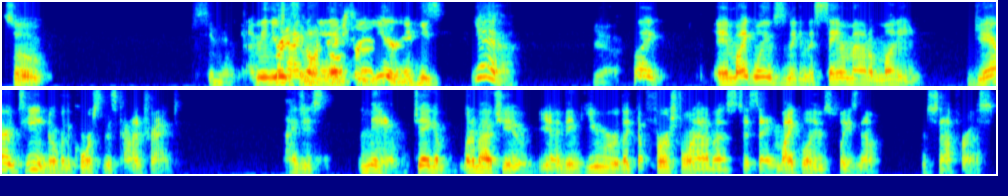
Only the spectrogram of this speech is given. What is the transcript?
So similar. I mean, you're taking on an extra year, and he's yeah, yeah. Like, and Mike Williams is making the same amount of money guaranteed over the course of this contract. I just, man, Jacob, what about you? Yeah, I think you were like the first one out of us to say, Mike Williams, please no, it's not for us.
